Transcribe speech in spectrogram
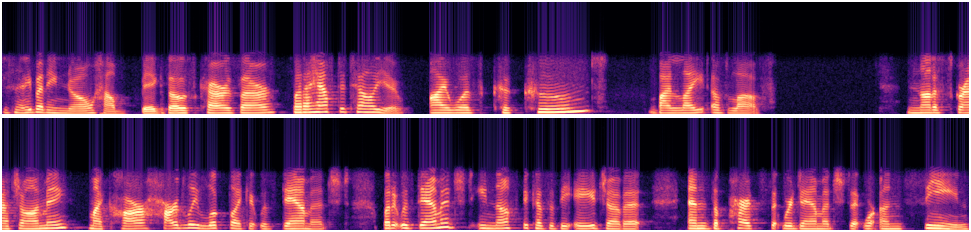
Does anybody know how big those cars are? But I have to tell you, I was cocooned by light of love. Not a scratch on me. My car hardly looked like it was damaged, but it was damaged enough because of the age of it and the parts that were damaged that were unseen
